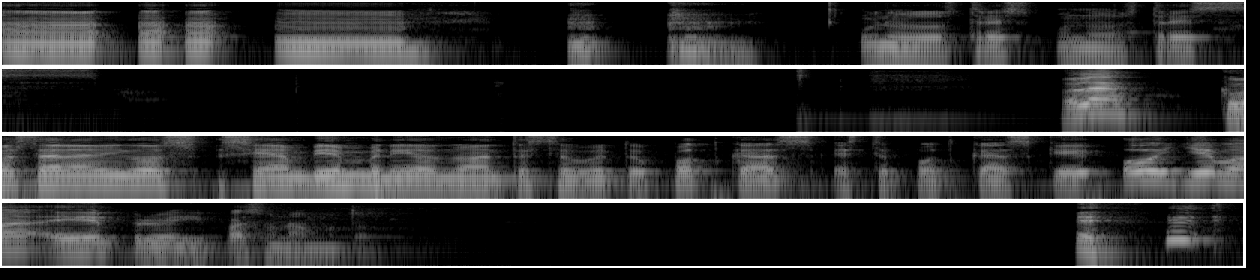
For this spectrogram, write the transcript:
Ah, ah, ah, mm. 1, 2, 3, 1, 2, 3. Hola, ¿cómo están amigos? Sean bienvenidos nuevamente a este bonito podcast. Este podcast que hoy lleva en primer- y pasa una moto.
